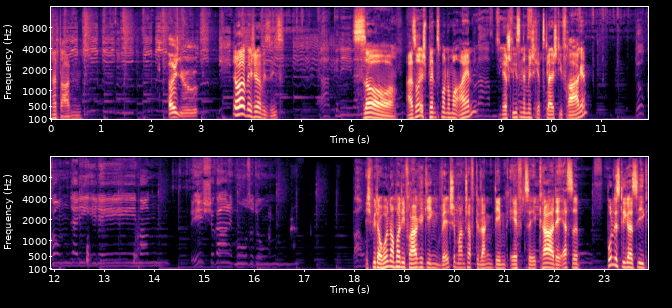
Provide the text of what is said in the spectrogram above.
Na dann. Ajo. Ja, welcher wie sie's. So, also ich blende es mal nochmal ein. Wir schließen nämlich jetzt gleich die Frage. Ich wiederhole nochmal die Frage, gegen welche Mannschaft gelang dem FCK der erste Bundesligasieg?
